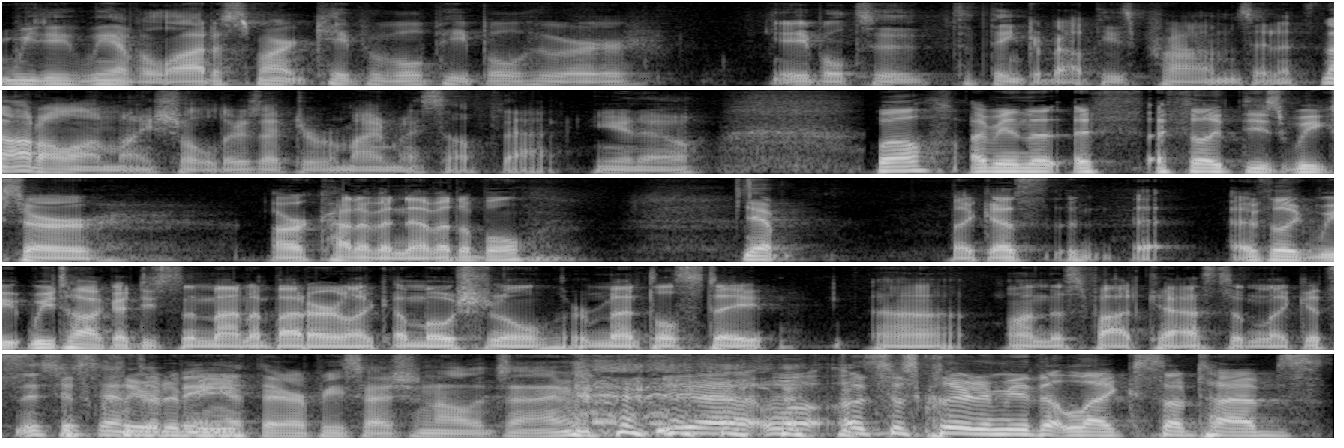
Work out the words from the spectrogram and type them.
We do, we have a lot of smart, capable people who are able to to think about these problems and it's not all on my shoulders. I have to remind myself that you know? Well i mean if, i feel like these weeks are are kind of inevitable. Yep. Like as i feel like we, we talk a decent amount about our like emotional or mental state uh, on this podcast and like it's this it's just clear to being me a therapy session all the time. Yeah well it's just clear to me that like sometimes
